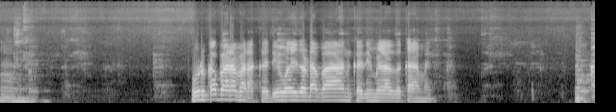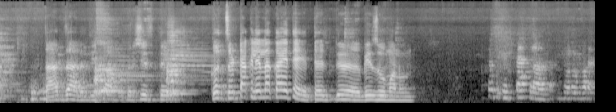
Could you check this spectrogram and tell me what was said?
हम्म. उरका भरा भरा कधी व्हायचा डबा आणि कधी मिळायचं काय माहिती. तास झालं ती साबू तर शिजते कच्च टाकलेला काय ते बिजू म्हणून? कसं टाकला होता बरोबर आहे.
